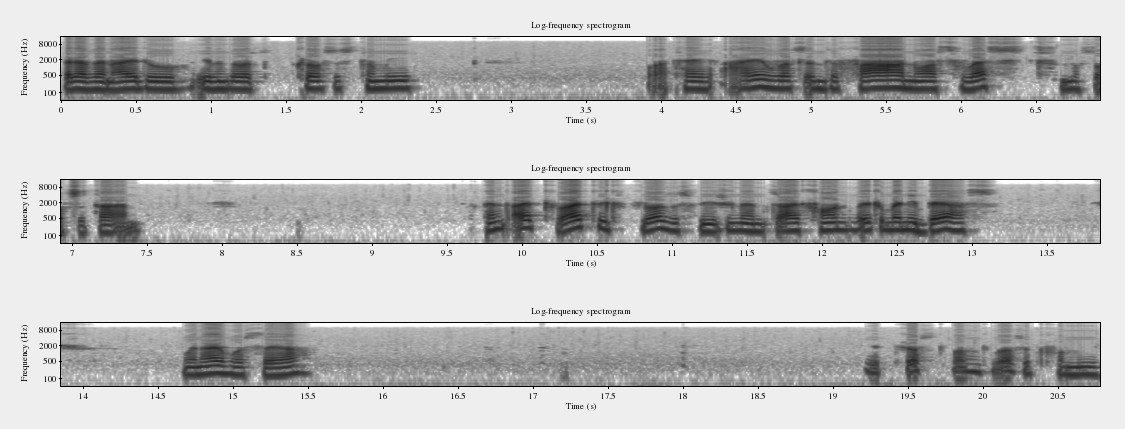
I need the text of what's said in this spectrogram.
better than I do, even though it's closest to me. But hey, I was in the far northwest most of the time. And I tried to explore this region and I found way too many bears when I was there. It just wasn't worth it for me.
